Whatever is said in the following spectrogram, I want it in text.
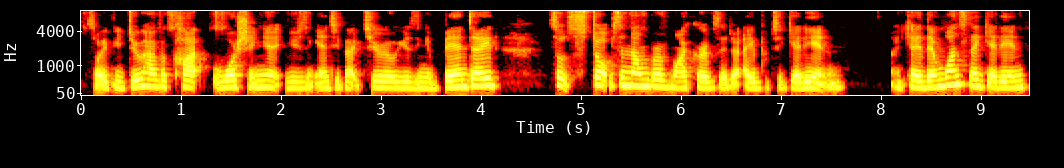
so if you do have a cut, washing it using antibacterial, using a band aid, so it stops a number of microbes that are able to get in. Okay, then once they get in,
